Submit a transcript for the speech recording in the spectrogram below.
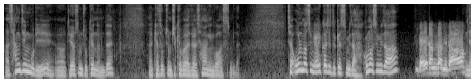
아, 상징물이 어, 되었으면 좋겠는데 예, 계속 좀 지켜봐야 될 사항인 것 같습니다. 자 오늘 말씀 여기까지 듣겠습니다. 고맙습니다. 네, 감사합니다. 네,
